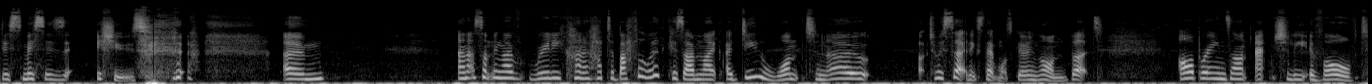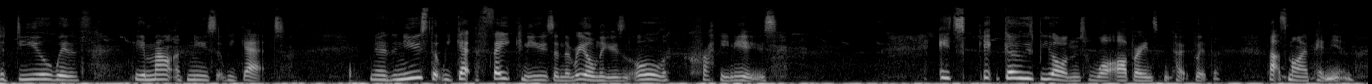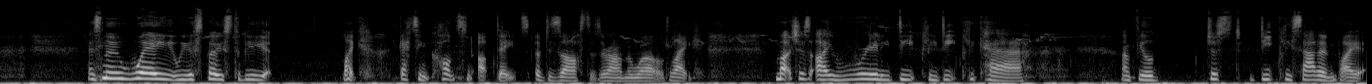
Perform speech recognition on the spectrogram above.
dismisses issues. Um, and that's something I've really kind of had to battle with because I'm like, I do want to know to a certain extent what's going on, but our brains aren't actually evolved to deal with the amount of news that we get. You know, the news that we get, the fake news and the real news and all the crappy news, it's it goes beyond what our brains can cope with. That's my opinion. There's no way we are supposed to be like getting constant updates of disasters around the world. Like, much as I really deeply, deeply care and feel just deeply saddened by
